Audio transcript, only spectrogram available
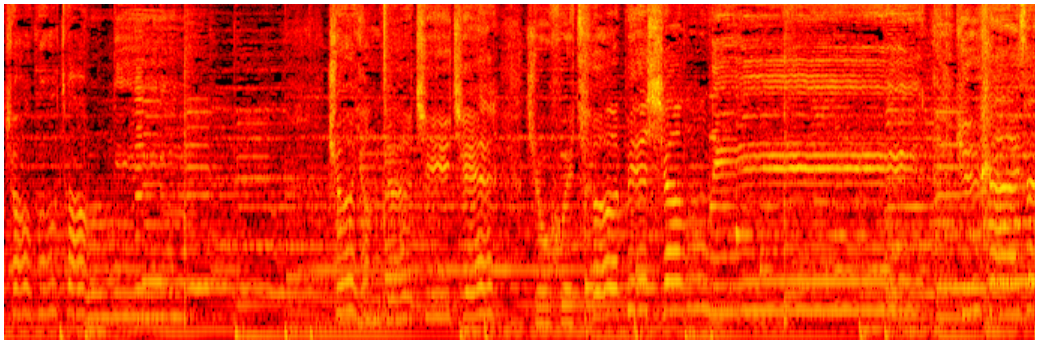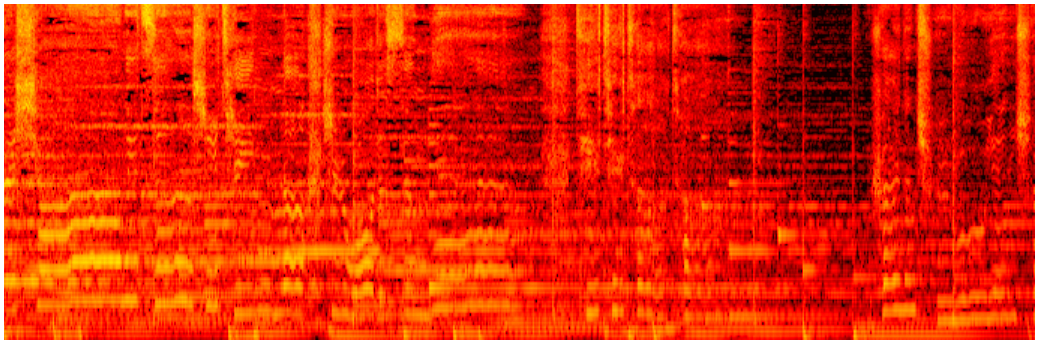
找不到你，这样的季节就会特别想你。滴滴答答。还能去屋檐下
